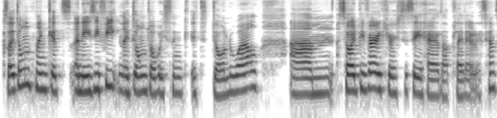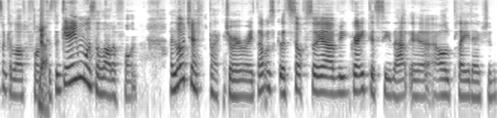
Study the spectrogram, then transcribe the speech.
Because I don't think it's an easy feat and I don't always think it's done well. Um, so I'd be very curious to see how that played out. It sounds like a lot of fun because yeah. the game was a lot of fun. I love Jetpack Joyride. That was good stuff. So yeah, it'd be great to see that uh, all played out in,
